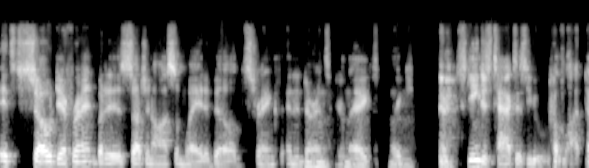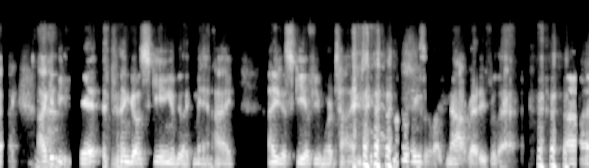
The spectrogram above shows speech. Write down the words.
it's so different, but it is such an awesome way to build strength and endurance mm-hmm. in your mm-hmm. legs. Mm-hmm. Like skiing just taxes you a lot. Yeah. I could be fit and then go skiing and be like, man, I I need to ski a few more times. My legs are like not ready for that. Uh,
